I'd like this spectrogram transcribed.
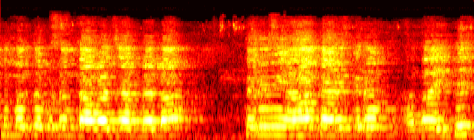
नंबरचं बटन दाबायचं आपल्याला तर मी हा कार्यक्रम आता इथेच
